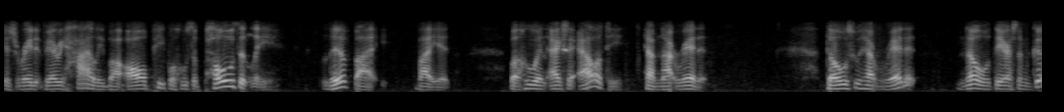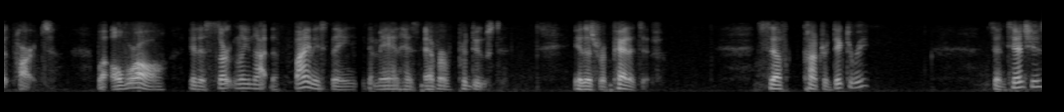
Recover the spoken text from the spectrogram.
is rated very highly by all people who supposedly live by by it, but who in actuality have not read it. Those who have read it know there are some good parts, but overall, it is certainly not the finest thing that man has ever produced. It is repetitive, self contradictory, sententious,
